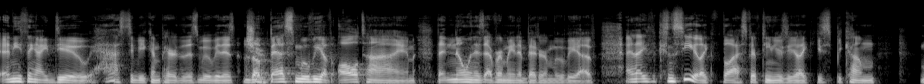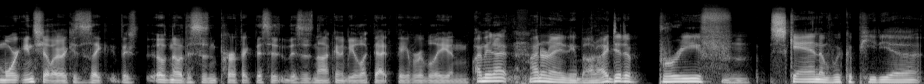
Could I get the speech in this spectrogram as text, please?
anything I do has to be compared to this movie. This Sure. the best movie of all time that no one has ever made a better movie of. And I can see like the last 15 years, you're like, he's become more insular because it's like there's oh no this isn't perfect this is this is not going to be looked at favorably and I mean, I, I don't know anything about it. I did a brief Mm-hmm. scan of Wikipedia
